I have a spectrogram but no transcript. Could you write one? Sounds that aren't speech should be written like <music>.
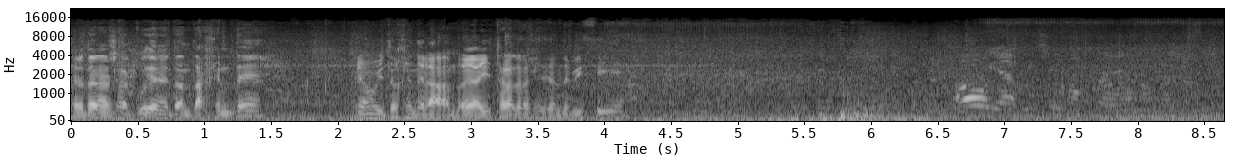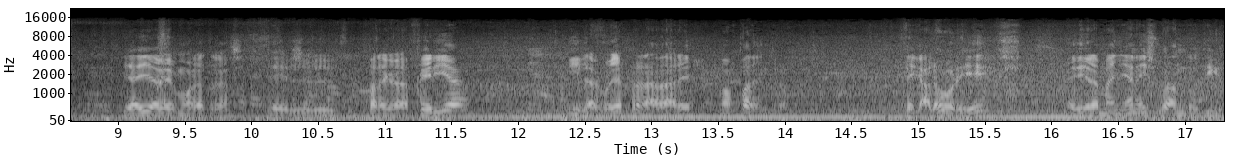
No tenemos al cuide, no hay tanta gente. Ya hemos visto gente nadando, ¿eh? Ahí está la transición de bici. Oh, Y ahí ya vemos atrás el, para la feria y las boyas para nadar, ¿eh? Vamos para adentro. Hace calor, ¿eh? 10 de la mañana y sudando, tío.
